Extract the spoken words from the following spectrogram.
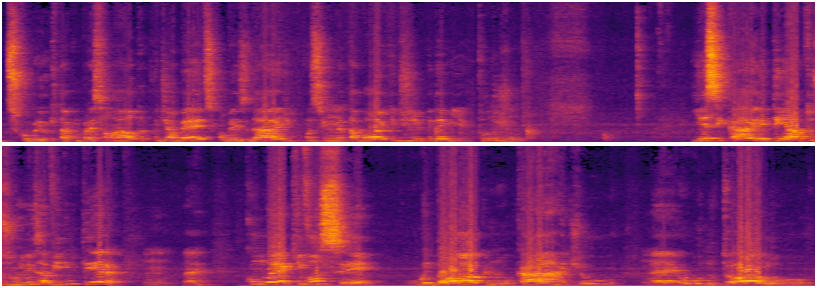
descobriu que está com pressão alta, com diabetes, com obesidade, com síndrome metabólica e dislipidemia, tudo junto. E esse cara ele tem hábitos ruins a vida inteira. Uhum. Né? Como é que você, o endócrino, o cardio, uhum. é, o nutrólogo,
